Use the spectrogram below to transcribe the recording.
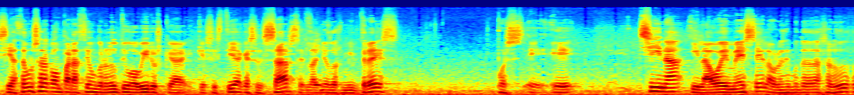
si hacemos una comparación con el último virus que, que existía, que es el SARS, en el sí. año 2003, pues eh, eh, China y la OMS, la Organización Mundial de la Salud,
